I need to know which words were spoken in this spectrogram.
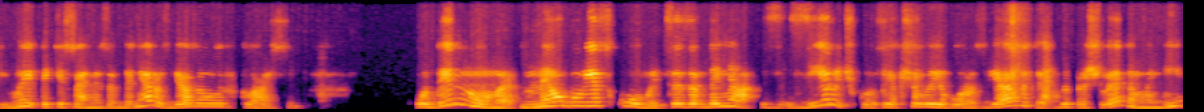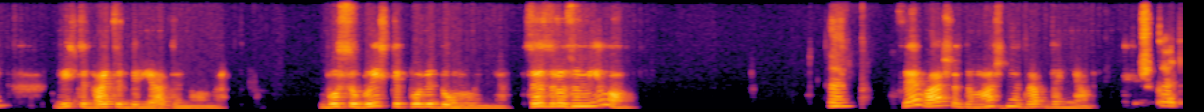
Ми такі самі завдання розв'язували в класі. Один номер не обов'язковий, це завдання з зірочкою, і якщо ви його розв'яжете, ви пришлете мені 229 номер в особисті повідомлення. Це зрозуміло? Так. Це ваше домашнє завдання. Чекайте.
